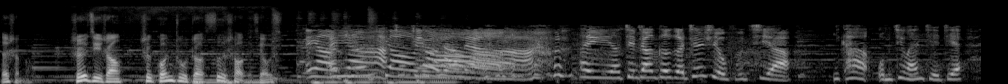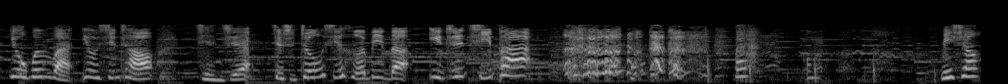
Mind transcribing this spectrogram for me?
的什么，实际上是关注着四少的消息。哎呀，哎呀，真漂亮啊！哎呀，建章哥哥真是有福气啊！你看，我们静婉姐姐又温婉又新潮，简直就是中西合璧的一只奇葩。哎，明香，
